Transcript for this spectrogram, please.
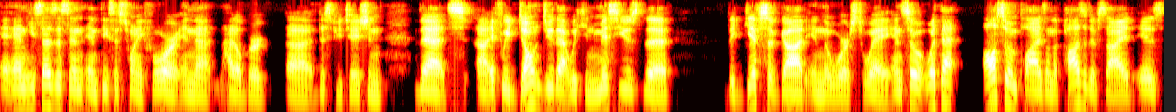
and he says this in, in Thesis 24 in that Heidelberg uh, disputation, that uh, if we don't do that, we can misuse the the gifts of God in the worst way. And so, what that also implies on the positive side is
